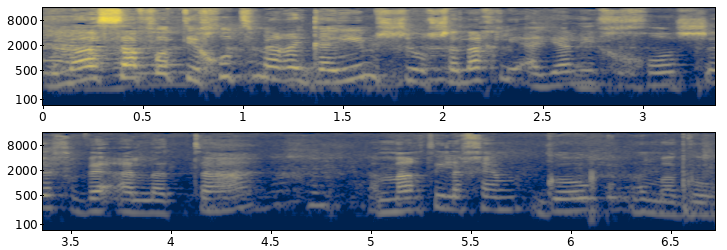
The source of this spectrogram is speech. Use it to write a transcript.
הוא לא אסף אותי, חוץ מהרגעים שהוא שלח לי, היה לי חושך ועלטה. אמרתי לכם, גוג ומגוג.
